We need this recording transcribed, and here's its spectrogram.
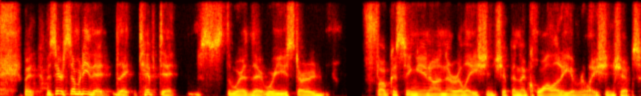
but was there somebody that, that tipped it where, that, where you started focusing in on the relationship and the quality of relationships?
